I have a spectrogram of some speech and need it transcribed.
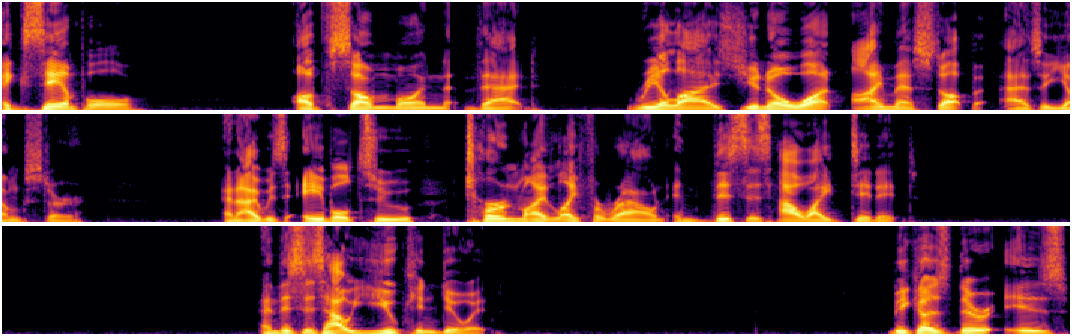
example of someone that realized, you know what, I messed up as a youngster and I was able to turn my life around and this is how I did it. And this is how you can do it. Because there is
